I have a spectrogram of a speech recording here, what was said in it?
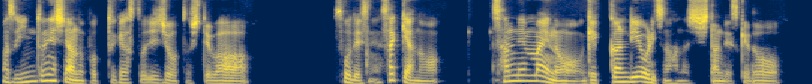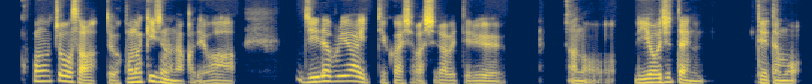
まずインドネシアのポッドキャスト事情としては、そうですね。さっきあの、3年前の月間利用率の話したんですけど、ここの調査というかこの記事の中では、GWI っていう会社が調べてる、あの、利用実態のデータも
